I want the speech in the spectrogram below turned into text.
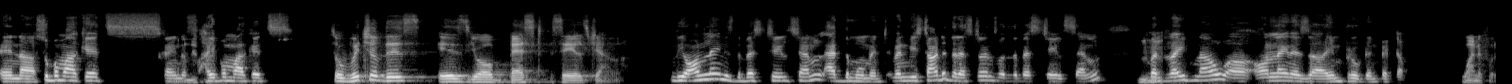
in supermarkets, kind of hypermarkets. So, which of this is your best sales channel? the online is the best sales channel at the moment when we started the restaurants were the best sales channel mm-hmm. but right now uh, online is uh, improved and picked up wonderful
